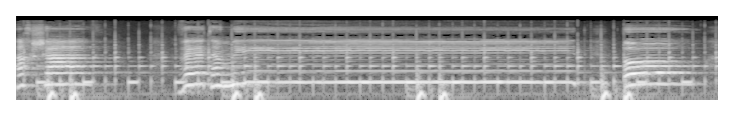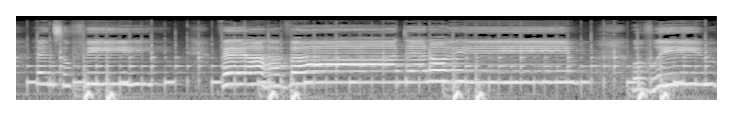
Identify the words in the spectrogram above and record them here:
עכשיו ותמיד. אור אינסופי ואהבת אלוהים עוברים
